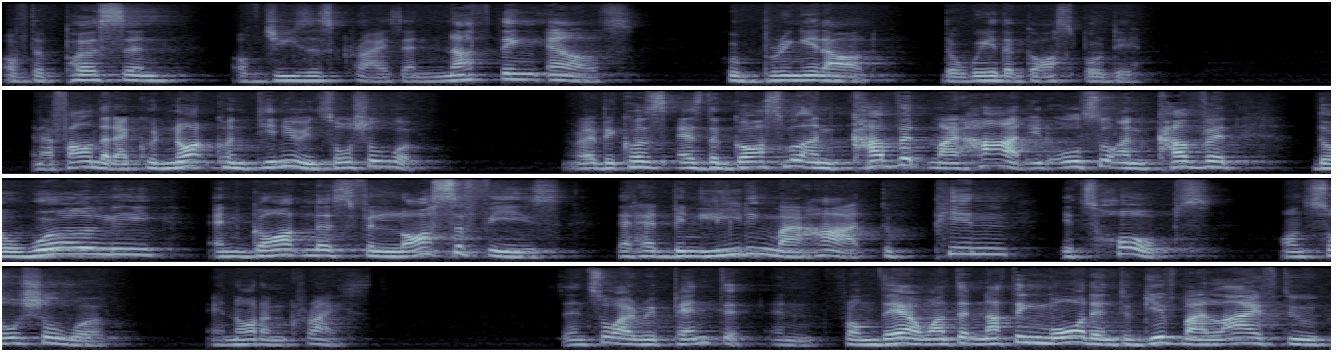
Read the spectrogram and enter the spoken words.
of the person of Jesus Christ. And nothing else could bring it out the way the gospel did. And I found that I could not continue in social work right? Because as the gospel uncovered my heart, it also uncovered the worldly and godless philosophies that had been leading my heart to pin its hopes on social work and not on Christ. And so I repented. And from there, I wanted nothing more than to give my life to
